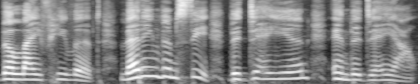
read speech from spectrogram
the life he lived, letting them see the day in and the day out.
